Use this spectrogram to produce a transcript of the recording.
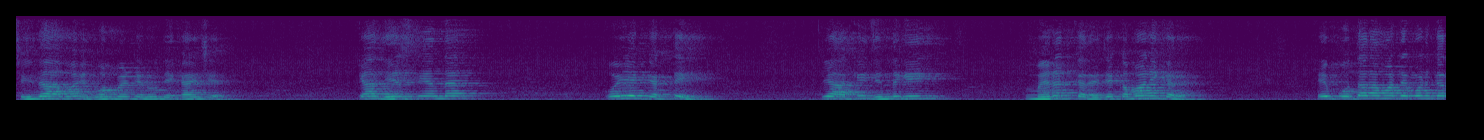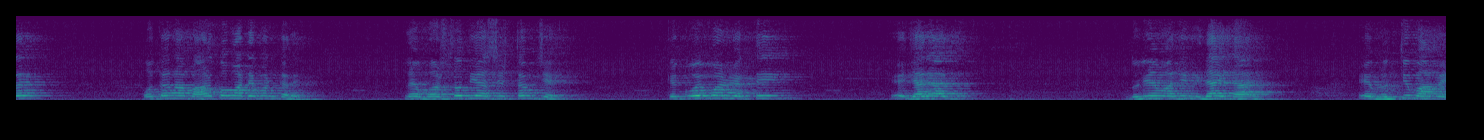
સીધામાં ઇન્વોલ્વમેન્ટ એનું દેખાય છે. કે આ દેશની અંદર કોઈ એક વ્યક્તિ જે આખી જિંદગી મહેનત કરે, જે કમાણી કરે, એ પોતાના માટે પણ કરે, પોતાના બાળકો માટે પણ કરે. એટલે વર્ષોથી આ સિસ્ટમ છે કે કોઈ પણ વ્યક્તિ એ જ્યારે આ દુનિયામાંથી વિદાય થાય, એ મૃત્યુ પામે,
